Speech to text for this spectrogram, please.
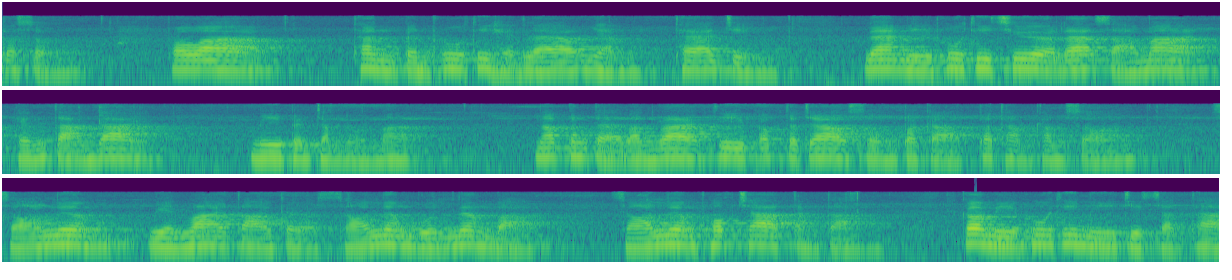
พระสงฆ์เพราะว่าท่านเป็นผู้ที่เห็นแล้วอย่างแท้จริง และมีผู้ที่เชื่อและสามารถเห็นตามได้ มีเป็นจำนวนมาก นับตั้งแต่วันแรกที่พระพุทธเจ้าทรงประกาศพระธรรมคำสอน สอนเรื่องเวียนว่ายตายเกิด สอนเรื่องบุญเรื่องบาปสอนเรื่องภพชาติต่างๆ ก็มีผู้ที่มีจิตศรัทธา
